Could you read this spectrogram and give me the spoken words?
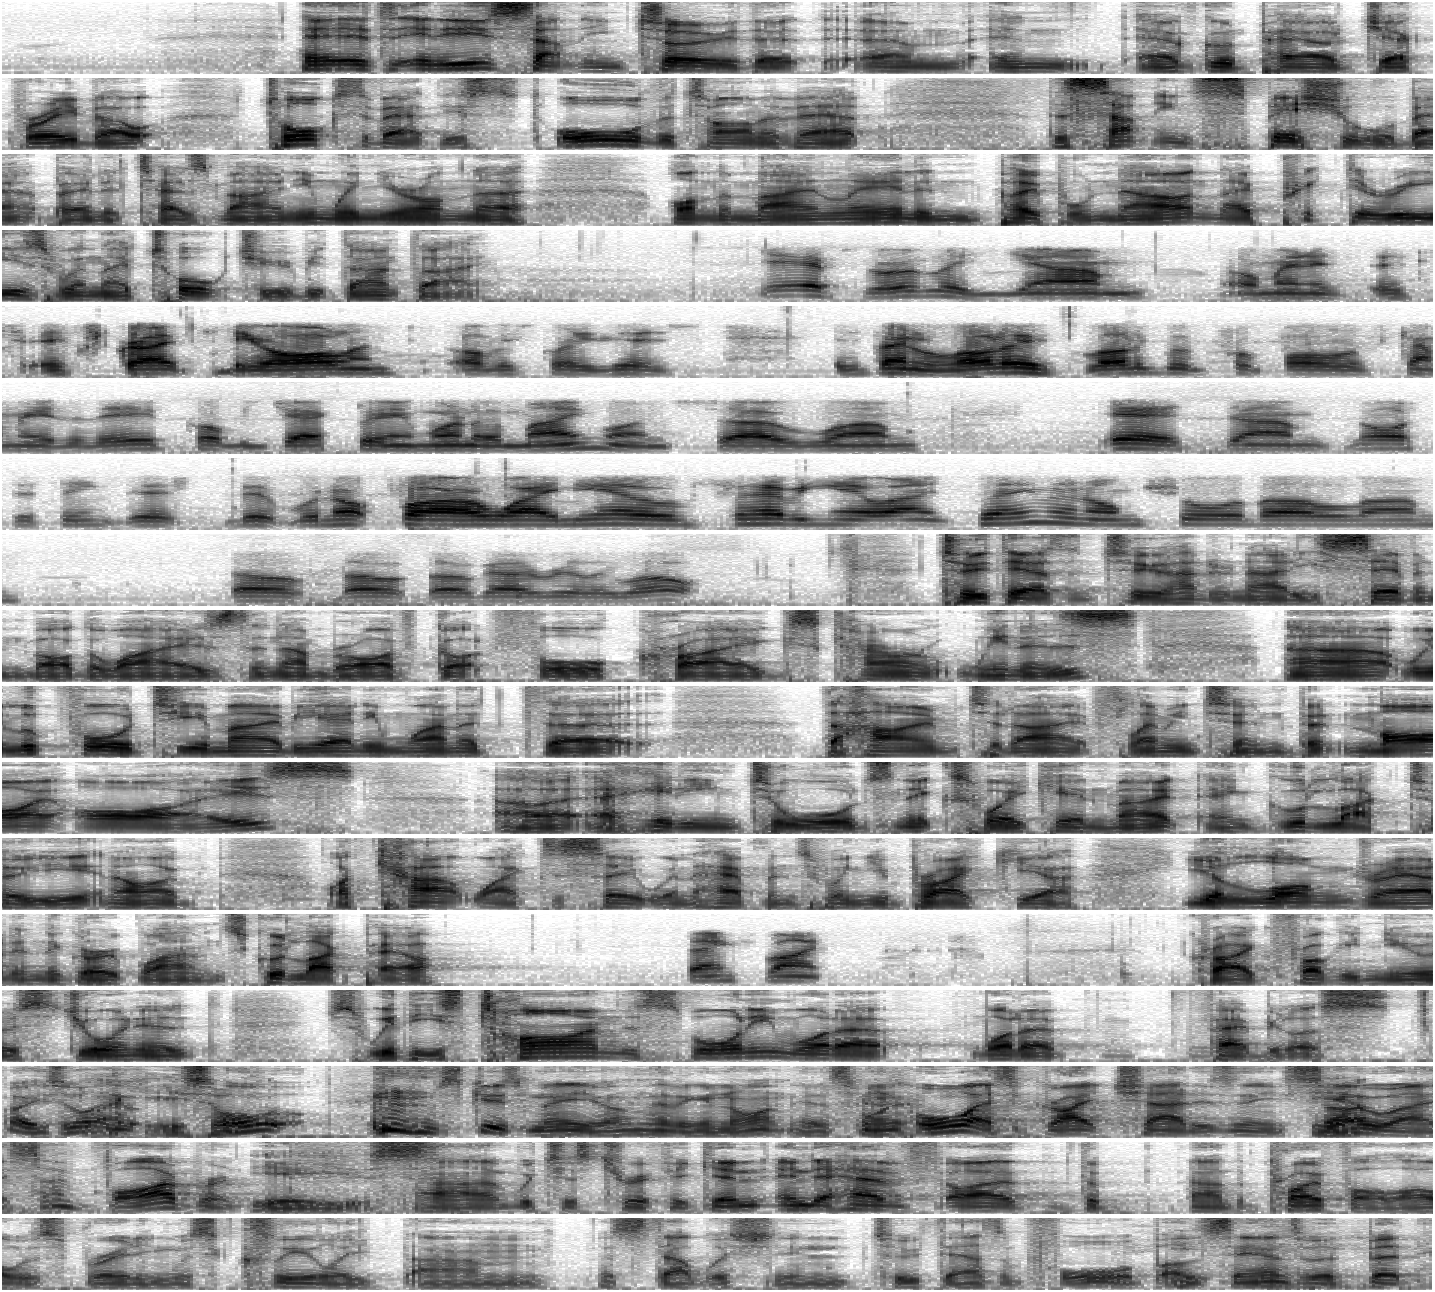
It, it is something too that, um, and our good pal Jack Brevo talks about this all the time about there's something special about being a Tasmanian when you're on the on the mainland and people know it and they prick their ears when they talk to you a bit, don't they? Yeah, absolutely. Um, I mean, it's it's it's great for the island. Obviously, there's there's been a lot of lot of good footballers come out of there. Probably Jack being one of the main ones. So um, yeah, it's um, nice to think that, that we're not far away now of having our own team, and I'm sure they'll um, they'll, they'll they'll go really well. 2,287, by the way, is the number I've got for Craig's current winners. Uh, we look forward to you maybe adding one at the, the home today at Flemington, but my eyes uh, are heading towards next weekend, mate, and good luck to you. And I, I can't wait to see it when it happens when you break your, your long drought in the Group 1s. Good luck, pal. Thanks, mate. Craig Froggy Newitt joining us with his time this morning. What a what a fabulous. Oh, he's always, he's all, excuse me, I'm having a nightmare this morning. Always a great chat, isn't he? So Yep. uh, so vibrant. Yeah, he is. Uh, which is terrific. And and to have uh, the uh, the profile I was reading was clearly um, established in 2004 by the sounds of it, but.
